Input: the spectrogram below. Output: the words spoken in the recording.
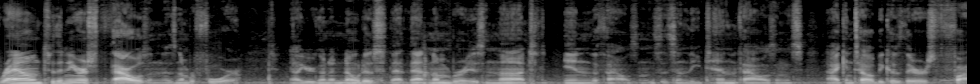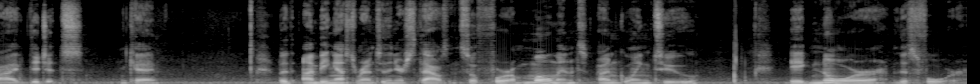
round to the nearest thousand is number four. Now you're going to notice that that number is not in the thousands, it's in the ten thousands. I can tell because there's five digits, okay? But I'm being asked to round to the nearest thousand. So for a moment, I'm going to ignore this four.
